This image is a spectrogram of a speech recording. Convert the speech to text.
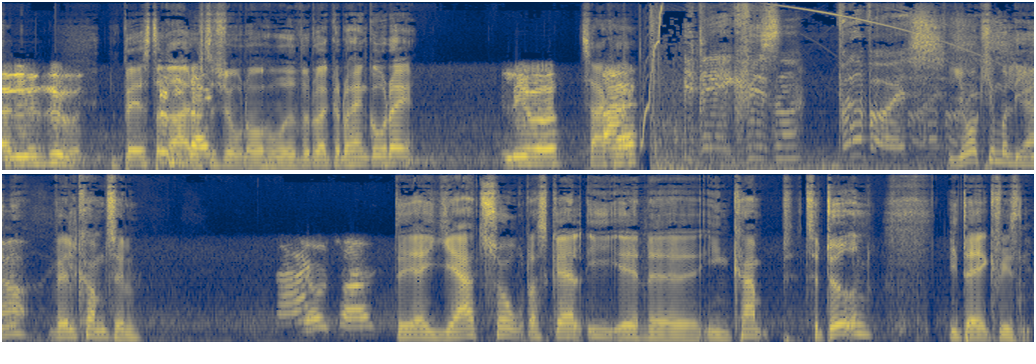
Ja, det er super. Bedste tak. radiostation overhovedet. Ved du hvad, kan du have en god dag? Lige måde. Tak. Hej. I dag i quizzen The Voice. Joachim og Line, ja. velkommen til. Jo, tak. Det er jer to, der skal i en, øh, i en kamp til døden i dag i quizzen.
